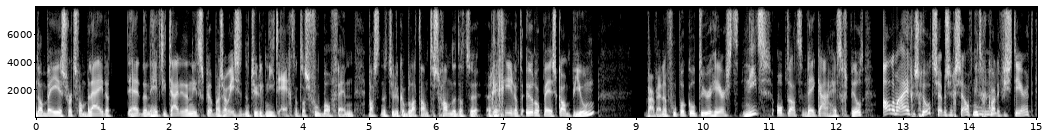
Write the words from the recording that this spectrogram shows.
dan ben je een soort van blij dat. Hè, dan heeft Italië dan niet gespeeld. Maar zo is het natuurlijk niet echt. Want als voetbalfan was het natuurlijk een blad te schande. dat de regerend Europees kampioen waar wel een voetbalcultuur heerst, niet op dat WK heeft gespeeld. Allemaal eigen schuld. Ze hebben zichzelf niet gekwalificeerd.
